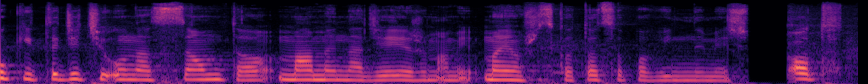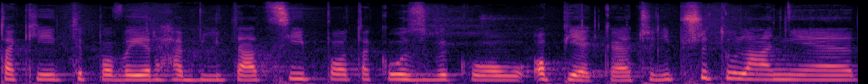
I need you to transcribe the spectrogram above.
póki te dzieci u nas są, to mamy nadzieję, że mamy, mają wszystko to, co powinny mieć. Od takiej typowej rehabilitacji po taką zwykłą opiekę, czyli przytulanie,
